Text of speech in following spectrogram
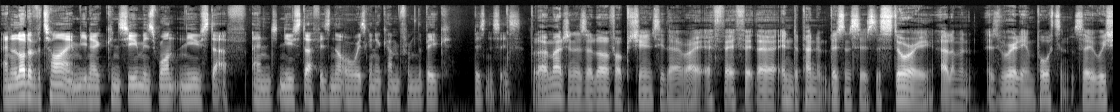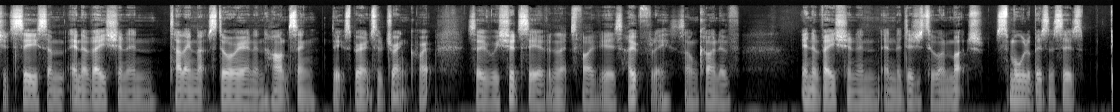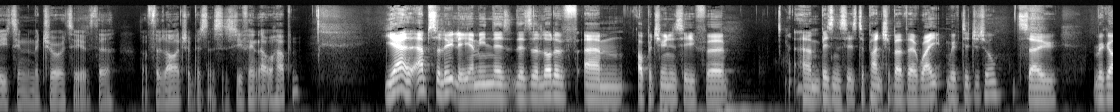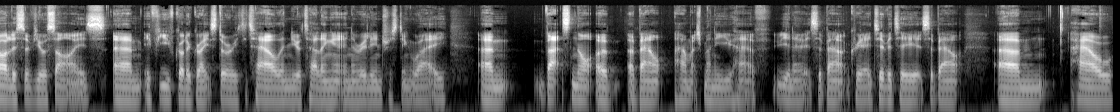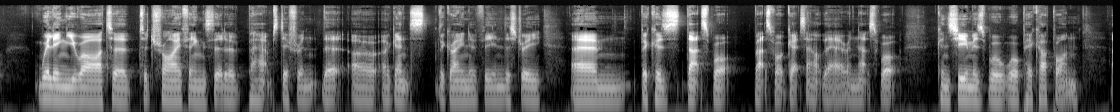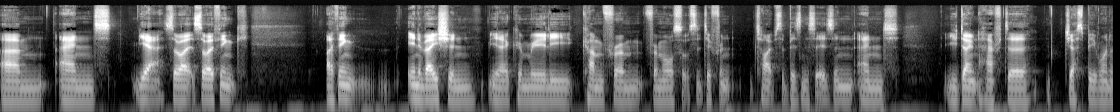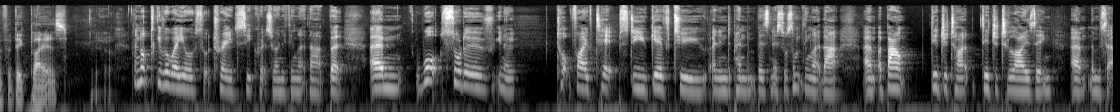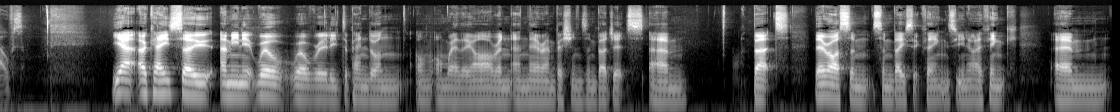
and a lot of the time you know consumers want new stuff and new stuff is not always going to come from the big businesses But I imagine there's a lot of opportunity there, right? If if it, they're independent businesses, the story element is really important. So we should see some innovation in telling that story and enhancing the experience of drink, right? So we should see over the next five years, hopefully, some kind of innovation in, in the digital and much smaller businesses beating the maturity of the of the larger businesses. Do you think that will happen? Yeah, absolutely. I mean, there's there's a lot of um, opportunity for um, businesses to punch above their weight with digital. So, regardless of your size, um, if you've got a great story to tell and you're telling it in a really interesting way, um, that's not a, about how much money you have. You know, it's about creativity. It's about um, how willing you are to to try things that are perhaps different that are against the grain of the industry um, because that's what that's what gets out there and that's what consumers will will pick up on. Um, and yeah so I so I think I think innovation you know can really come from from all sorts of different types of businesses and and you don't have to just be one of the big players And not to give away your sort of trade secrets or anything like that, but um, what sort of you know top five tips do you give to an independent business or something like that um, about digital digitalizing um, themselves? Yeah. Okay. So I mean, it will will really depend on on, on where they are and, and their ambitions and budgets. Um, but there are some some basic things. You know, I think um,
